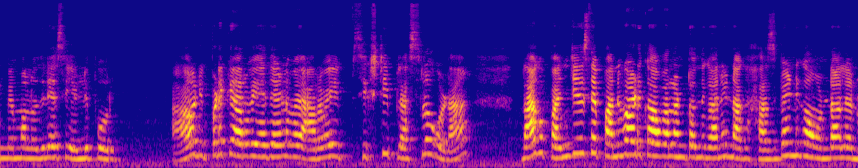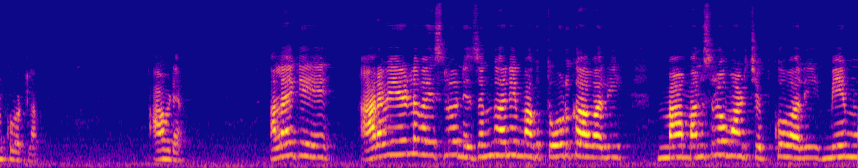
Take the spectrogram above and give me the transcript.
మిమ్మల్ని వదిలేసి వెళ్ళిపోరు. ఆవిడ ఇప్పటికే అరవై ఐదేళ్ళ అరవై సిక్స్టీ ప్లస్లో కూడా నాకు పనిచేసే పనివాడు కావాలంటుంది కానీ నాకు హస్బెండ్గా ఉండాలి అనుకోవట్లా ఆవిడ. అలాగే అరవై ఏళ్ళ వయసులో నిజంగానే మాకు తోడు కావాలి. మా మనసులో మాట చెప్పుకోవాలి. మేము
